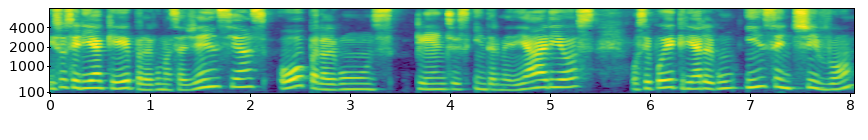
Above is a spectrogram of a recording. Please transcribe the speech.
Isso seria que para algumas agências ou para alguns clientes intermediários, você pode criar algum incentivo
